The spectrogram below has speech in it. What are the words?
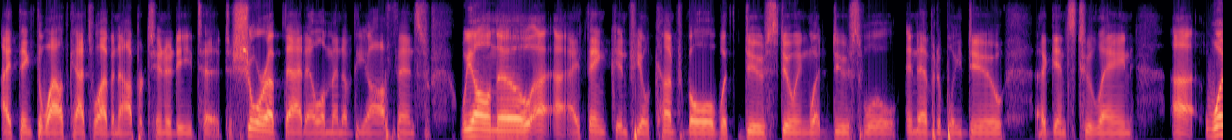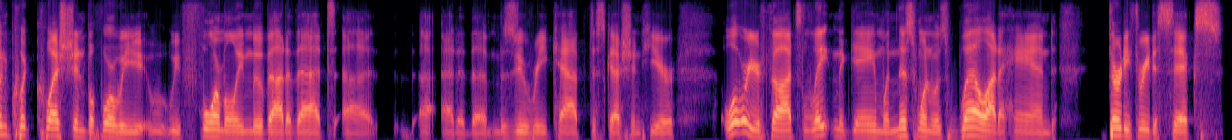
I think the Wildcats will have an opportunity to to shore up that element of the offense. We all know, I, I think, and feel comfortable with Deuce doing what Deuce will inevitably do against Tulane. Uh, one quick question before we we formally move out of that uh, out of the Mizzou recap discussion here. What were your thoughts late in the game when this one was well out of hand, 33 to 6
